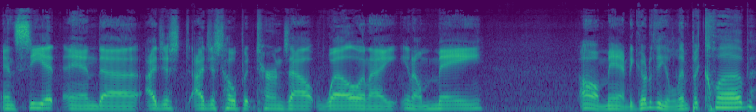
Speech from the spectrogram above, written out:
and see it. And uh, I just I just hope it turns out well. And I you know may oh man to go to the Olympic Club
